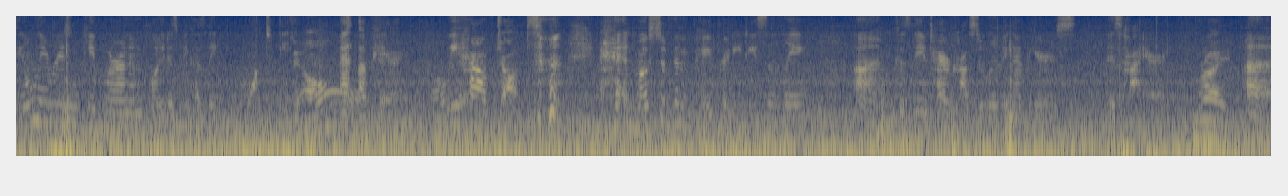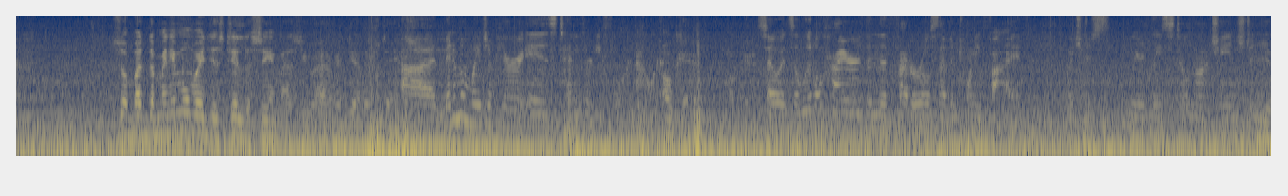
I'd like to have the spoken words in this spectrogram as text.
the only reason people are unemployed is because they want to be oh, at, up okay. here. We have jobs, and most of them pay pretty decently because the entire cost of living up here is is higher. right. Um, So, but the minimum wage is still the same as you have in the other states. uh, minimum wage up here is 10.34 an hour. okay. Okay. So it's a little higher than the federal 725, which is weirdly still not changed in Yeah.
